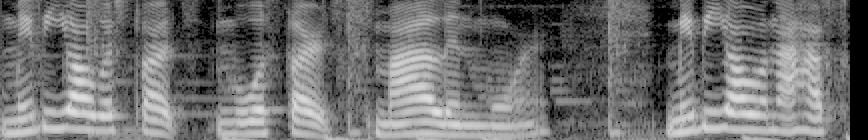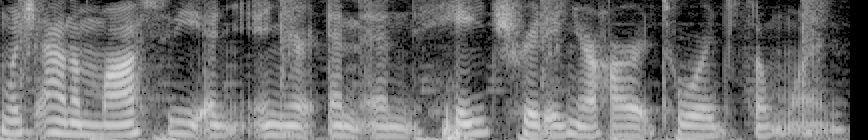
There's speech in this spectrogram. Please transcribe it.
maybe y'all will start will start smiling more. Maybe y'all will not have so much animosity and in your and, and hatred in your heart towards someone.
